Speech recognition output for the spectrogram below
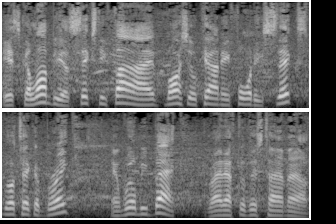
It's Columbia 65, Marshall County 46. We'll take a break, and we'll be back right after this timeout.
